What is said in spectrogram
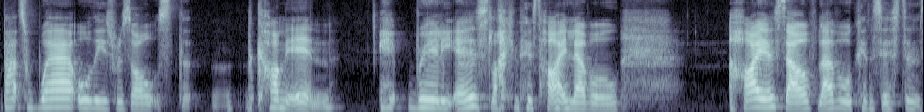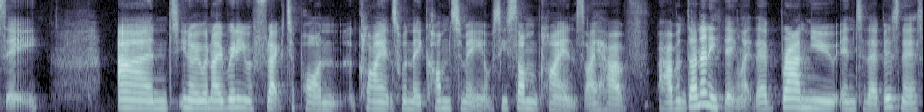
That's where all these results that come in. It really is like this high level higher self level consistency and you know when i really reflect upon clients when they come to me obviously some clients i have haven't done anything like they're brand new into their business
